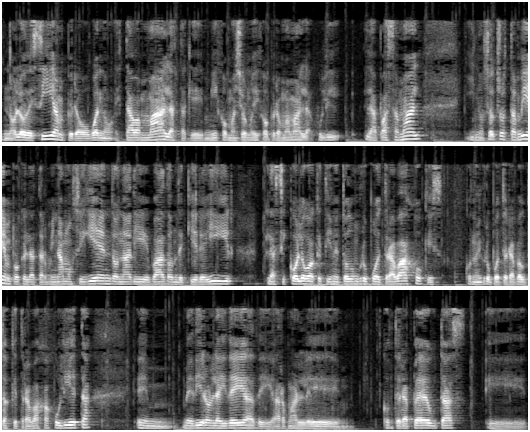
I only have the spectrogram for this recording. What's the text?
no lo decían, pero bueno, estaban mal hasta que mi hijo mayor me dijo, pero mamá, la, Juli la pasa mal y nosotros también porque la terminamos siguiendo, nadie va donde quiere ir. La psicóloga que tiene todo un grupo de trabajo, que es con el grupo de terapeutas que trabaja Julieta, em, me dieron la idea de armarle con terapeutas eh,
